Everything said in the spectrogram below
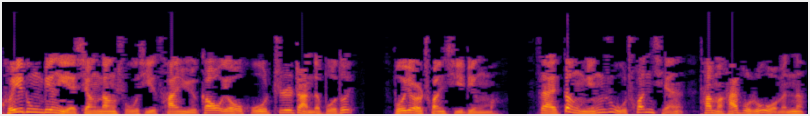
奎东兵也相当熟悉参与高邮湖之战的部队，不就是川西兵吗？在邓明入川前，他们还不如我们呢。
